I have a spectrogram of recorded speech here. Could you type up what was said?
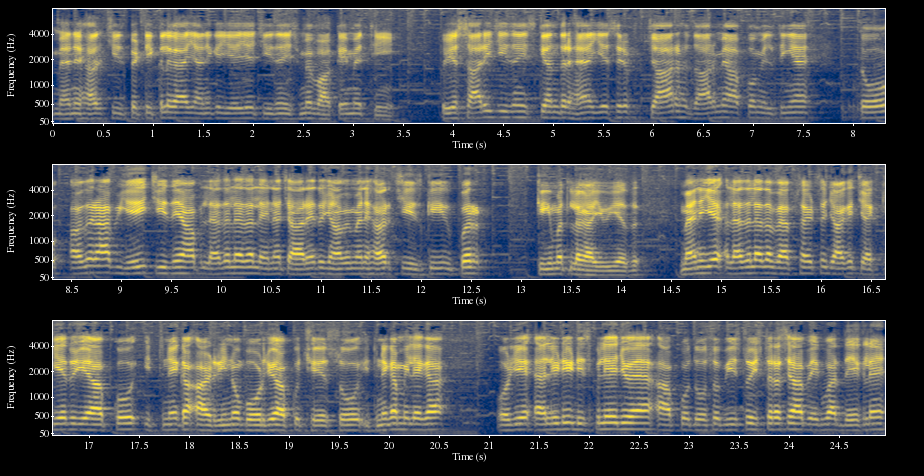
मैंने हर चीज़ पे टिक लगाया, यानी कि ये ये चीज़ें इसमें वाकई में थी। तो ये सारी चीज़ें इसके अंदर हैं। ये सिर्फ़ चार हज़ार में आपको मिलती हैं। तो अगर आप यही चीज़ें आप लहदा लहदा लेना चाह रहे हैं तो यहाँ पे मैंने हर चीज़ की ऊपर कीमत लगाई हुई है। तो मैंने ये अलहदा अलहदा वेबसाइट से जाके चेक किया तो ये आपको इतने का आर्ड्रीनो बोर्ड जो है आपको 600 इतने का मिलेगा। और ये एलईडी डिस्प्ले जो है आपको 220 तो इस तरह से आप एक बार देख लें।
